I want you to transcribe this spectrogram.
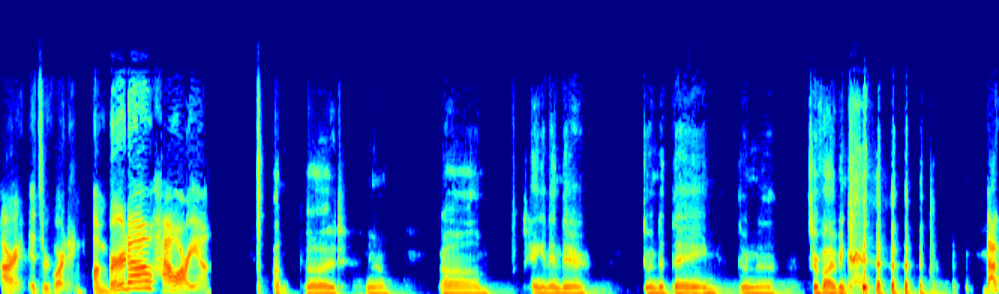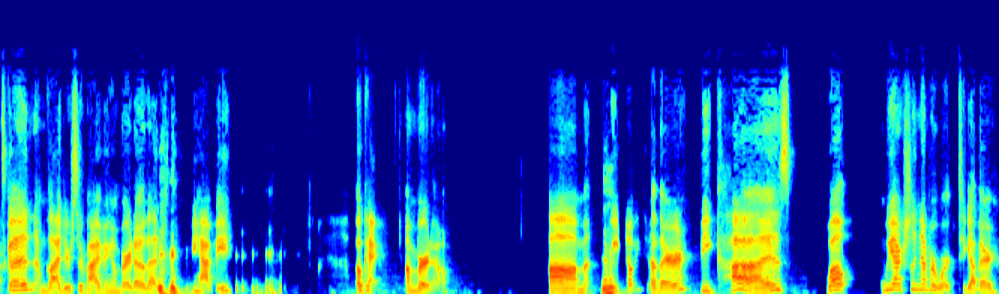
All right, it's recording. Umberto, how are you? I'm good, you know, um, hanging in there, doing the thing, doing the surviving. That's good. I'm glad you're surviving, Umberto. That makes me happy. Okay, Umberto. Um, Mhm. we know each other because, well, we actually never worked together,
